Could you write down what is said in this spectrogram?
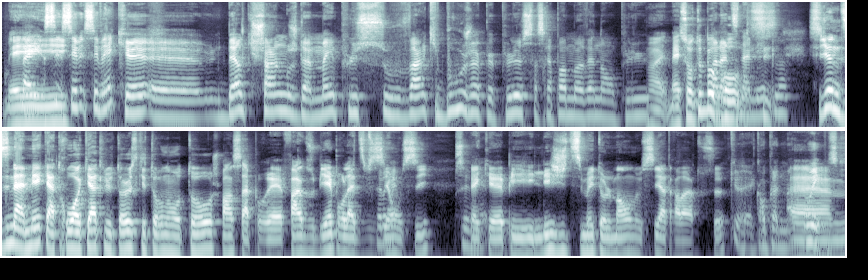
Mais. Ben, c'est- vrai que euh, une belle qui change de main plus souvent, qui bouge un peu plus, ça serait pas mauvais non plus. Ouais, mais surtout pour. la pour- si-. S'il y a une dynamique à 3-4 lutteuses qui tournent autour, je pense que ça pourrait faire du bien pour la division aussi. Fait que, puis légitimer tout le monde aussi à travers tout ça. Que- complètement. Euh, Oui,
